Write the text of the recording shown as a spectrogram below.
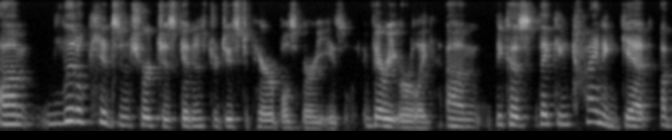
Um, little kids in churches get introduced to parables very easily, very early, um, because they can kind of get a,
